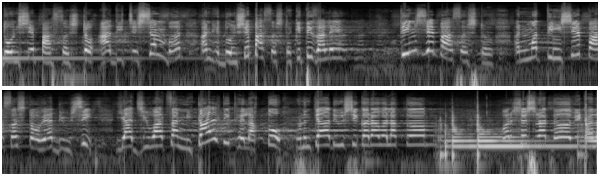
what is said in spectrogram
दोनशे पासष्ट आधीचे शंभर आणि हे दोनशे पासष्ट किती झाले? तीनशे पासष्ट आणि मग तीनशे पासष्टव्या दिवशी या जीवाचा निकाल तिथे लागतो. म्हणून त्या दिवशी करावं लागतं. वर्ष श्राद्ध विठ्ठल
